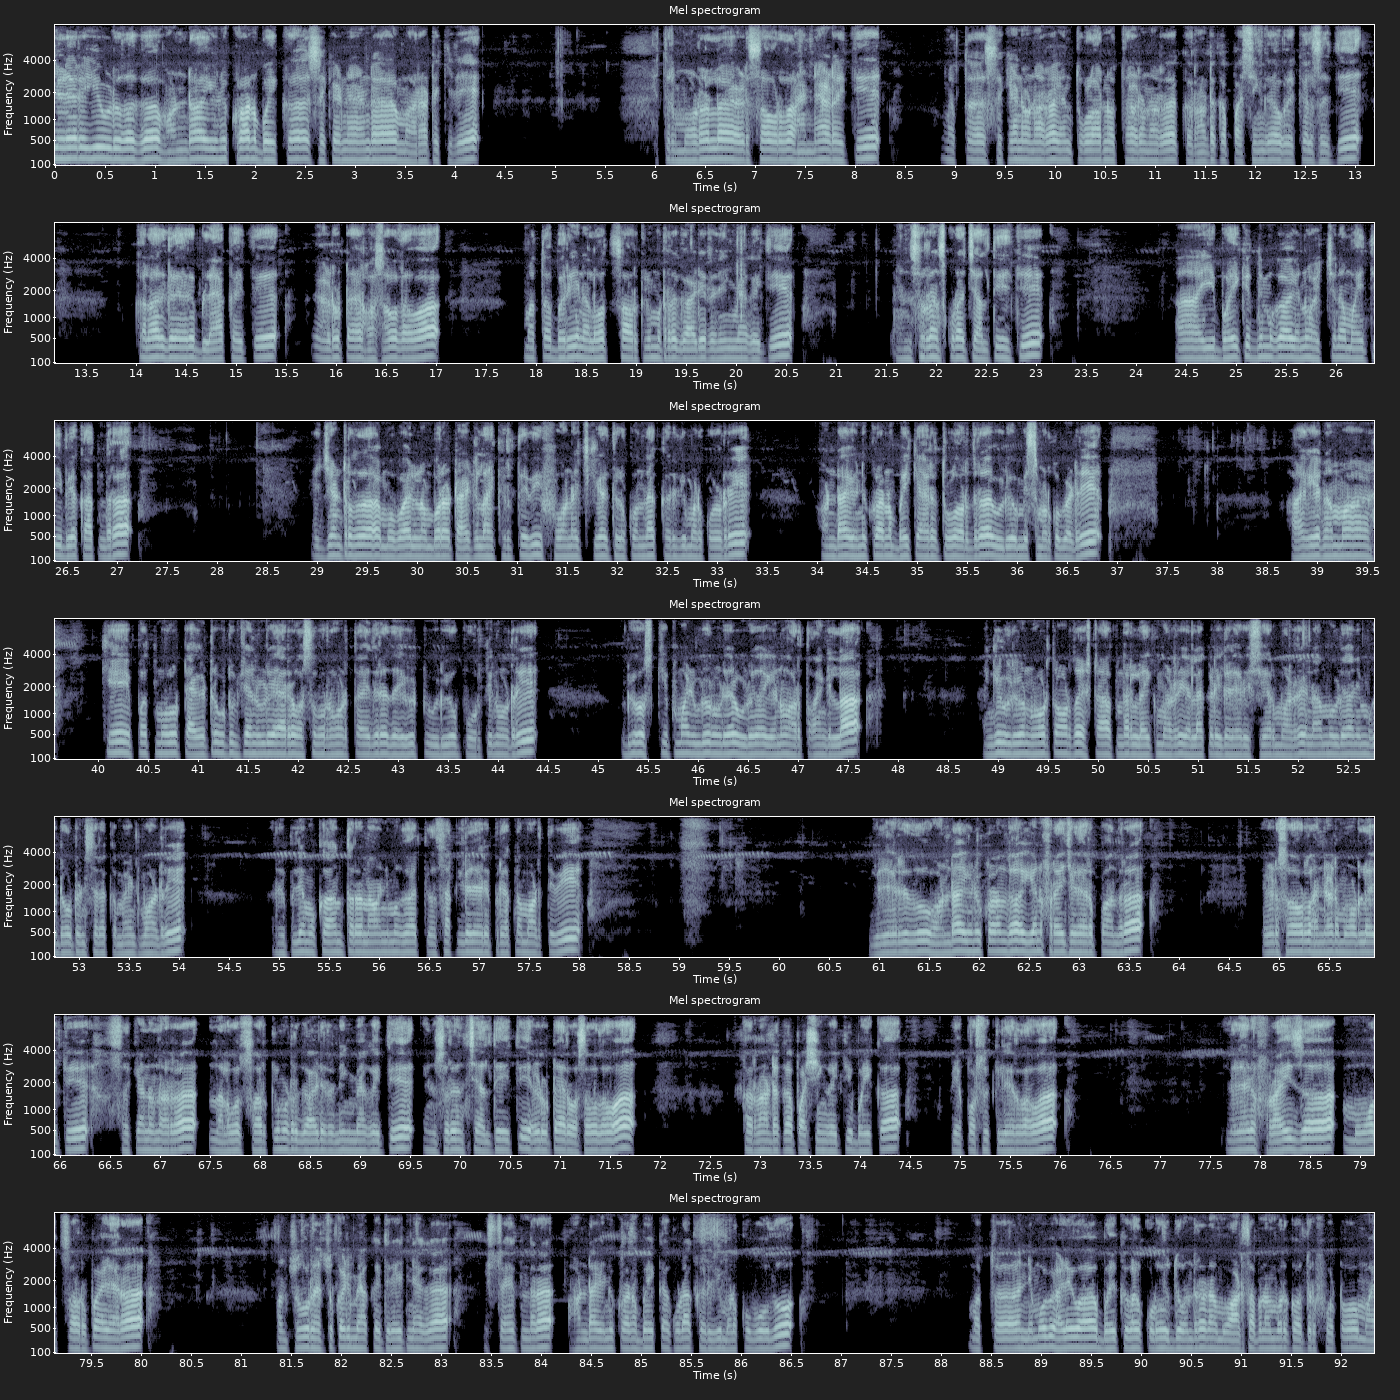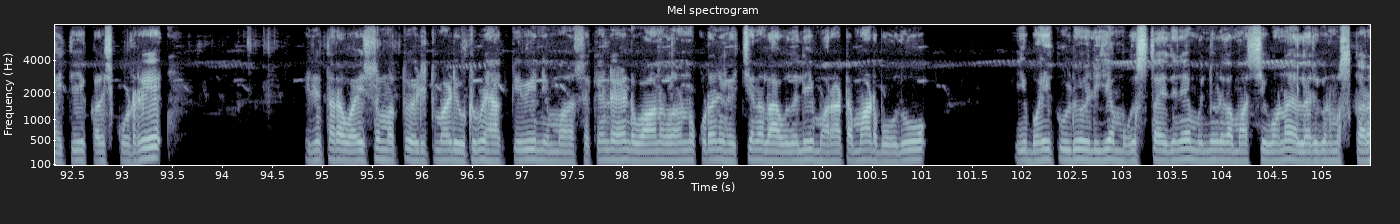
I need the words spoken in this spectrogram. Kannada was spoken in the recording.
ಗೆಳೆಯರಿ ಈ ವಿಡಿಯೋದಾಗ Honda Unicorn bike second hand ಮಾರಾಟಕ್ಕಿದೆ. ಇದ್ರ ಮಾಡಲ್ ಎರಡು ಸಾವಿರದ ಹನ್ನೆರಡು ಐತಿ. ಮತ್ತು ಸೆಕೆಂಡ್ ಓನರ ಏನು ತೊಗೊಳಾರ್ನು third owner Karnataka passing vehicles ಐತಿ. ಕಲರ್ ಗೆಳೆಯರಿ ಬ್ಲ್ಯಾಕ್ ಐತಿ. ಎರಡು ಟೈರ್ ಹೊಸವು ಅದಾವ ಮತ್ತು ಬರೀ ನಲ್ವತ್ತು ಸಾವಿರ ಕಿಲೋಮೀಟ್ರ್ ಗಾಡಿ ರನ್ನಿಂಗ್ ಮ್ಯಾಗ ಐತಿ. ಇನ್ಶೂರೆನ್ಸ್ ಕೂಡ ಚಾಲ್ತಿ ಐತಿ. ಈ ಬೈಕಿದ್ದು ನಿಮ್ಗೆ ಇನ್ನೂ ಹೆಚ್ಚಿನ ಮಾಹಿತಿ ಬೇಕಾತಂದ್ರೆ ಏಜೆಂಟ್ರದ ಮೊಬೈಲ್ ನಂಬರ್, ಟೈಟಲ್ ಹಾಕಿರ್ತೀವಿ. ಫೋನ್ ಹಚ್ಚಿ ಕೇಳಿ ತಿಳ್ಕೊಂಡಾಗ ಖರೀದಿ ಮಾಡ್ಕೊಳ್ರಿ. ಹೊಂಡಾ ಯುನಿಕ್ರಾನ್ ಬೈಕ್ ಯಾರು ತೊಗೊಳೋದ್ರ ವಿಡಿಯೋ ಮಿಸ್ ಮಾಡ್ಕೋಬೇಡ್ರಿ. ಹಾಗೆ ನಮ್ಮ ಕೆ ಇಪ್ಪತ್ತ್ಮೂರು ಟ್ಯಾಗೆಟ್ರ್ ಯೂಟ್ಯೂಬ್ ಚಾನಲ್ ಯಾರು ಹೊಸಬರು ನೋಡ್ತಾ ಇದ್ರೆ ದಯವಿಟ್ಟು ವಿಡಿಯೋ ಪೂರ್ತಿ ನೋಡಿರಿ. ವಿಡಿಯೋ ಸ್ಕಿಪ್ ಮಾಡಿ ವಿಡಿಯೋ ನೋಡಿದ್ರೆ ವಿಡಿಯೋದಾಗ ಏನೂ ಅರ್ಥ ಆಗಂಗಿಲ್ಲ. ಹಾಗೆ ವಿಡಿಯೋ ನೋಡ್ತಾ ನೋಡ್ತಾ ಇಷ್ಟ ಆತಂದ್ರೆ ಲೈಕ್ ಮಾಡಿರಿ, ಎಲ್ಲ ಕಡೆ ಗೆಳೆಯರಿ ಶೇರ್ ಮಾಡಿರಿ. ನಮ್ಮ ವಿಡಿಯೋ ನಿಮ್ಗೆ ಡೌಟ್ ಅನ್ಸರ ಕಮೆಂಟ್ ಮಾಡಿರಿ. ರಿಪ್ಲೈ ಮುಖಾಂತರ ನಾವು ನಿಮಗೆ ತಿಳ್ಸಕ್ಕೆ ಗೆಳೆಯರಿ ಪ್ರಯತ್ನ ಮಾಡ್ತೀವಿ. ಗೆಳೆಯರಿದು ಹೊಂಡಾ ಯೂನಿಕಾರ್ನ್ದ ಏನು ಪ್ರೈಸ್ ಹೇಳ್ಯಾರಪ್ಪ ಅಂದ್ರೆ ಎರಡು ಸಾವಿರದ ಹನ್ನೆರಡು ಮಾಡಲ್ ಐತಿ. ಸೆಕೆಂಡ್ ಓನರ ನಲ್ವತ್ತು ಸಾವಿರ ಕಿಲೋಮೀಟ್ರ್ ಗಾಡಿ ರನ್ನಿಂಗ್ ಮ್ಯಾಗ ಐತಿ. ಇನ್ಸೂರೆನ್ಸ್ ಚಾಲ್ತಿ ಐತಿ. ಎರಡು ಟೈರ್ ಹೊಸ ಅದಾವ. ಕರ್ನಾಟಕ ಪಾಸಿಂಗ್ ಐತಿ ಬೈಕ. ಪೇಪರ್ಸು ಕ್ಲಿಯರ್ ಅದಾವ. ಗೆಳೆಯರ ಪ್ರೈಸ್ ಮೂವತ್ತು ಸಾವಿರ ರೂಪಾಯಿ ಹೇಳ್ಯಾರ. ಒಂಚೂರು ಹೆಚ್ಚು ಕಡಿಮೆ ಆಕೈತಿ ರೇಟ್ನ್ಯಾಗ ಇಷ್ಟ ಆಯ್ತಂದ್ರೆ ಹೊಂಡಾ ಯೂನಿಕಾರ್ನ್ ಬೈಕ ಕೂಡ ಖರೀದಿ ಮಾಡ್ಕೋಬೋದು. ಮತ್ತು ನಿಮಗೆ ಭೀ ಹಳೆಯ ಬೈಕ್ಗಳು ಕೊಡೋದು ಅಂದ್ರೆ ನಮ್ಮ ವಾಟ್ಸಪ್ ನಂಬರ್ಗೆ ಅದ್ರ ಫೋಟೋ ಮಾಹಿತಿ ಕಳಿಸ್ಕೊಡ್ರಿ. ಇದೇ ಥರ ವಯಸ್ಸು ಮತ್ತು ಎಡಿಟ್ ಮಾಡಿ ಯೂಟ್ಯೂಬ್ಗೆ ಹಾಕ್ತೀವಿ. ನಿಮ್ಮ ಸೆಕೆಂಡ್ ಹ್ಯಾಂಡ್ ವಾಹನಗಳನ್ನು ಕೂಡ ನೀವು ಹೆಚ್ಚಿನ ಲಾಭದಲ್ಲಿ ಮಾರಾಟ ಮಾಡ್ಬೋದು. ಈ ಬೈಕ್ ವಿಡಿಯೋ ಇಲ್ಲಿಗೆ ಮುಗಿಸ್ತಾ ಇದ್ದೀನಿ. ಮುಂದಿನ ಮಾತು ಸಿಗೋಣ. ಎಲ್ಲರಿಗೂ ನಮಸ್ಕಾರ.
